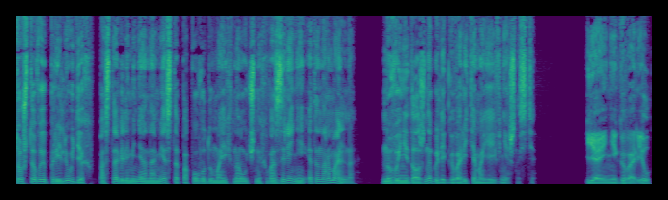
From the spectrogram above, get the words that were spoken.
«То, что вы при людях поставили меня на место по поводу моих научных воззрений, это нормально, но вы не должны были говорить о моей внешности». «Я и не говорил».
